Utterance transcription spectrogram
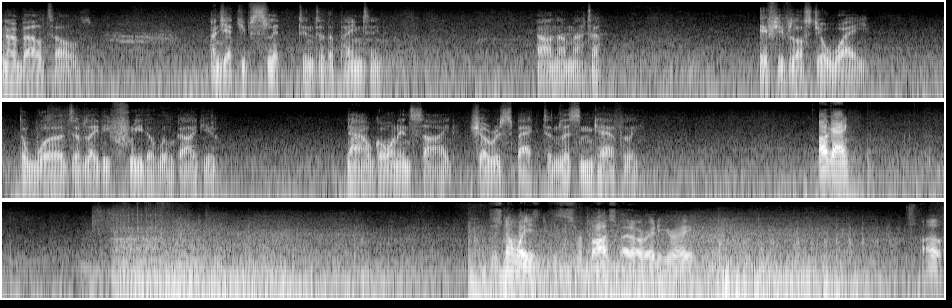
No bell tolls. And yet you've slipped into the painting. Oh, no matter. If you've lost your way, the words of Lady Friede will guide you. Now go on inside, show respect, and listen carefully. Okay. There's no way this is her boss fight already, right? Oh.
